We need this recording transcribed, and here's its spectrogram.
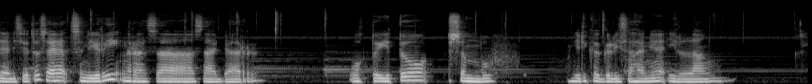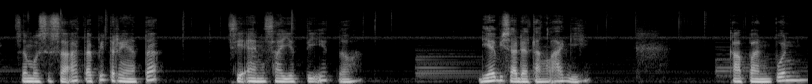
dan di situ saya sendiri ngerasa sadar waktu itu sembuh. Jadi kegelisahannya hilang. Sembuh sesaat tapi ternyata si anxiety itu dia bisa datang lagi. Kapan pun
